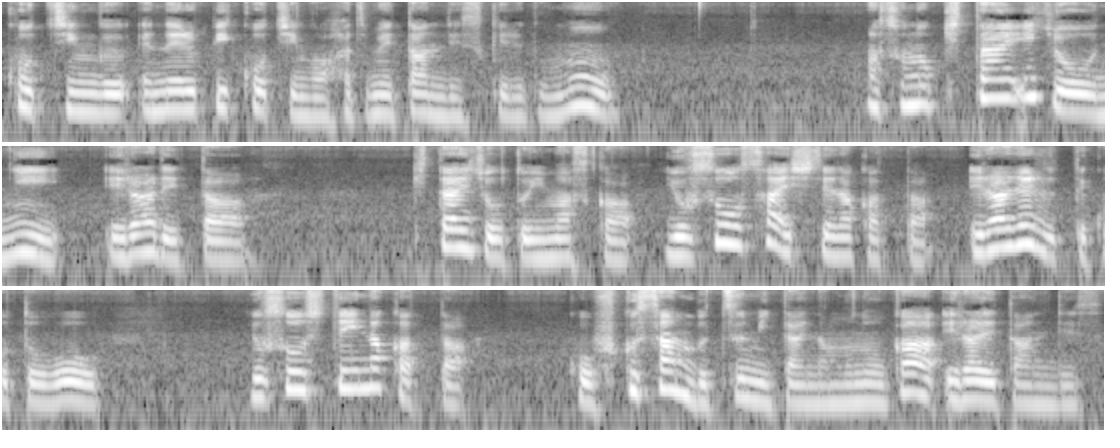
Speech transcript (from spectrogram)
コーチング NLP コーチングを始めたんですけれども、まあ、その期待以上に得られた期待以上といいますか予想さえしてなかった得られるってことを予想していなかったこう副産物みたいなものが得られたんです。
